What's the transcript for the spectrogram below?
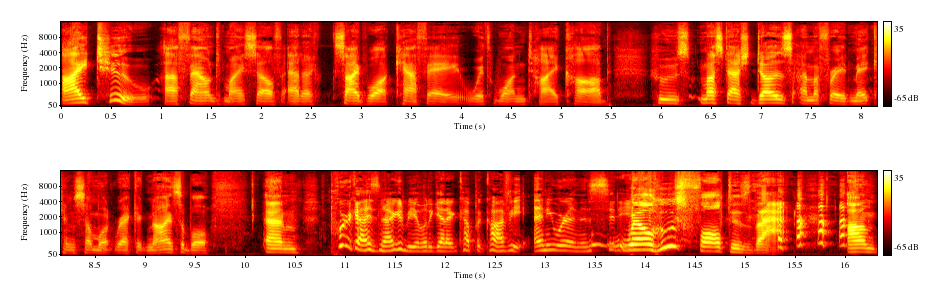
I too uh, found myself at a sidewalk cafe with one Ty Cobb, whose mustache does, I'm afraid, make him somewhat recognizable. And Poor guy's not going to be able to get a cup of coffee anywhere in this city. well, whose fault is that? um,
